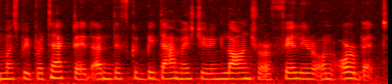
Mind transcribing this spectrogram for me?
must be protected, and this could be damaged during launch or failure on orbit.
